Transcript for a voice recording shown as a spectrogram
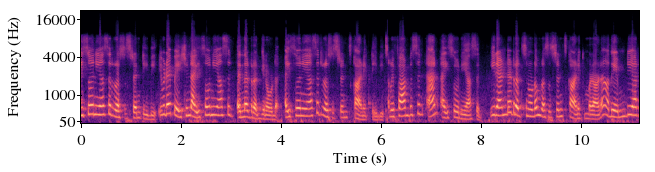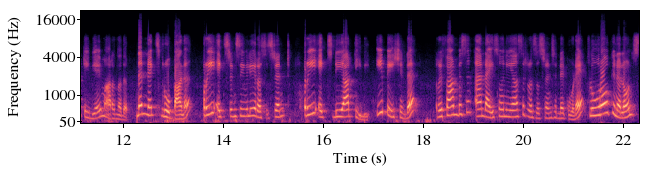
isoniazid resistant T B ഇവിടെ പേഷ്യന്റ് ഐസോനിയാസിഡ് എന്ന ഡ്രഗിനോട് ഐസോനിയാസിഡ് റെസിസ്റ്റൻസ് കാണിക് T B rifampicin and isoniazid ഈ രണ്ട് ഡ്രഗ്സിനോടും റെസിസ്റ്റൻസ് കാണിക്കുമ്പോഴാണ് അത് M D R T B ആയി മാറുന്നത്. ദെൻ നെക്സ്റ്റ് ഗ്രൂപ്പാണ് pre extensively resistant pre X D R T B ഈ പേഷ്യന്റ് റിഫാംബിസിൻ ആൻഡ് ഐസോനിയാസിഡ് റെസിസ്റ്റൻസിന്റെ കൂടെ ഫ്ലൂറോക്യുനലോൺസ്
